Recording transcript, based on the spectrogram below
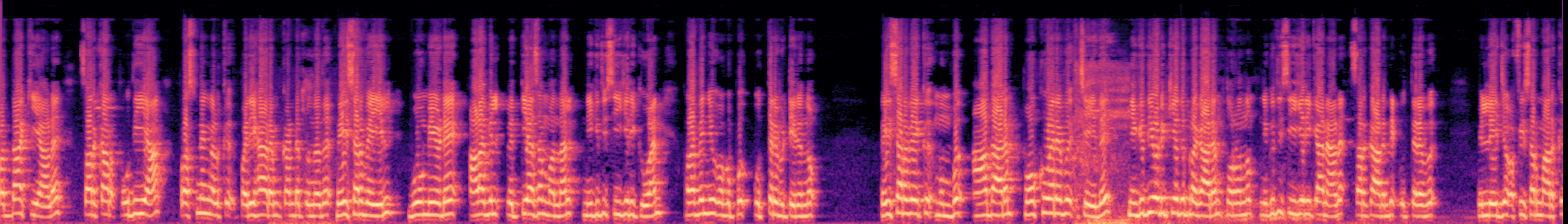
റദ്ദാക്കിയാണ് സർക്കാർ പുതിയ പ്രശ്നങ്ങൾക്ക് പരിഹാരം കണ്ടെത്തുന്നത്. റീസർവേയിൽ ഭൂമിയുടെ അളവിൽ വ്യത്യാസം വന്നാൽ നികുതി സ്വീകരിക്കുവാൻ റവന്യൂ വകുപ്പ് ഉത്തരവിട്ടിരുന്നു. റീസർവേക്ക് മുമ്പ് ആധാരം പോക്കുവരവ് ചെയ്ത് നികുതി ഒടുക്കിയത് പ്രകാരം തുറന്നും നികുതി സ്വീകരിക്കാനാണ് സർക്കാരിന്റെ ഉത്തരവ്. വില്ലേജ് ഓഫീസർമാർക്ക്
